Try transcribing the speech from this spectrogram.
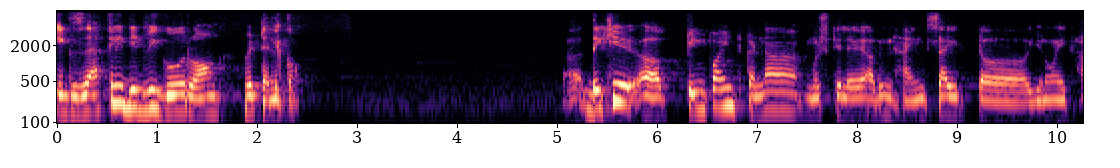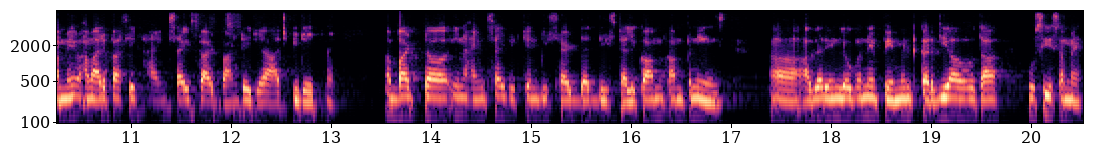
exactly did we go wrong with telecom देखिए पिन पॉइंट करना मुश्किल है। अब इन हाइंडसाइट यू नो एक हमें, हमारे पास एक हाइंडसाइट का एडवांटेज है आज की डेट में। But in hindsight it can be said that this telecom companies अगर इन लोगों ने पेमेंट कर दिया होता उसी समय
